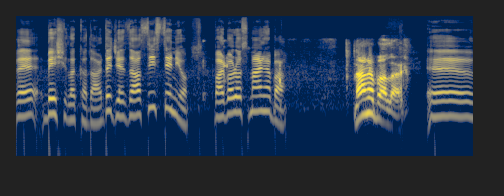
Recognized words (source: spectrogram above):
ve 5 yıla kadar da cezası isteniyor. Barbaros merhaba. Merhabalar. Ee,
